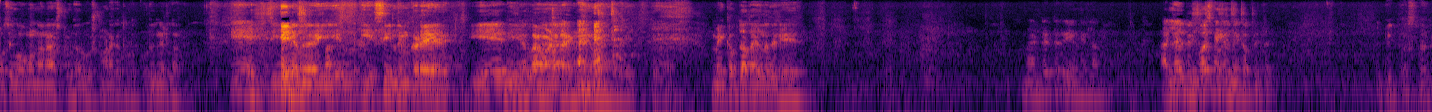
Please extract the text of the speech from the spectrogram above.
ಬಿಗ್ ಬಾಸಿಗೆ ಹೋಗ್ಬಂದ ಸ್ಟುಡಿಯೋ ರೋಸ್ಟ್ ಮಾಡಕತ್ತೋಡ ಕುಡಿನಿಲ್ಲ ಏನಿದೆ ಏನು ಎ ಸಿ ಇಲ್ಲ ನಿಮ್ಮ ಕಡೆ? ಏನು ಎಲ್ಲ ಮಾಡ್ಯಾರ ಮೇಕಪ್ ದಾದ ಇಲ್ಲದಿರಿ ಮ್ಯಾಂಡೇಟರಿ ಏನಿಲ್ಲ. ಅಲ್ಲೇ ಬಿಗ್ ಬಾಸ್ನಾಗ ಮೇಕಪ್ ಇತ್ತು. ಬಿಗ್ ಬಾಸ್ದಾಗ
